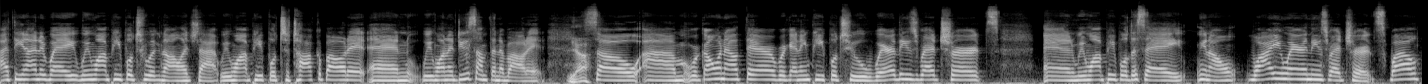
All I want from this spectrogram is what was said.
at the United Way, we want people to acknowledge that. We want people to talk about it and we want to do something about it. Yeah. So um, we're going out there, we're getting people to wear these red shirts. And we want people to say, you know, why are you wearing these red shirts? Well,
